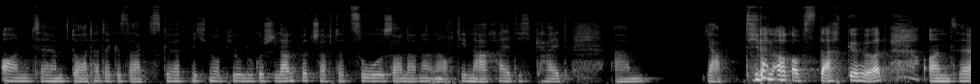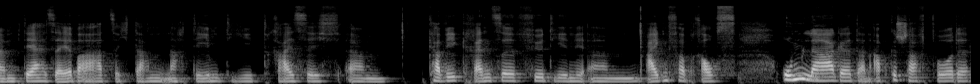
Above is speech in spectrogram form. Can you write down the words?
Und ähm, dort hat er gesagt, es gehört nicht nur biologische Landwirtschaft dazu, sondern auch die Nachhaltigkeit. Ähm, ja, die dann auch aufs Dach gehört. Und ähm, der selber hat sich dann, nachdem die 30 ähm, KW-Grenze für die ähm, Eigenverbrauchsumlage dann abgeschafft wurde,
